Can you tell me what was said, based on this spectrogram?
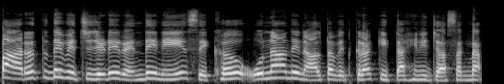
ਭਾਰਤ ਦੇ ਵਿੱਚ ਜਿਹੜੇ ਰਹਿੰਦੇ ਨੇ ਸਿੱਖ, ਉਹਨਾਂ ਦੇ ਨਾਲ ਤਾਂ ਵਿਤਕਰਾ ਕੀਤਾ ਹੀ ਨਹੀਂ ਜਾ ਸਕਦਾ।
